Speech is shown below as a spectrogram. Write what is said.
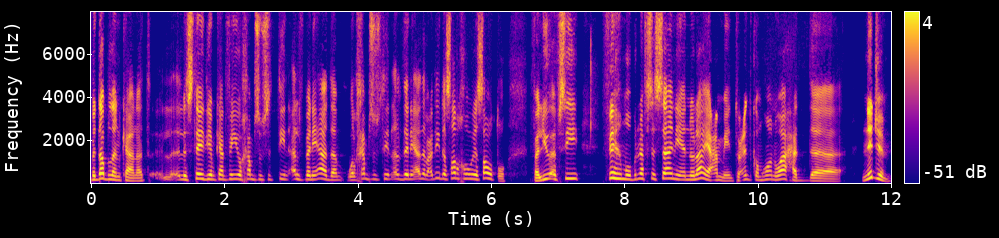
بدبلن كانت. ال- ال stadium كان فيه 65 ألف بني آدم وال 65 ألف بني آدم قاعدين يصرخوا ويصوتوا. فال UFC فهموا بنفس الثانية إنه لا يا عمي أنتم عندكم هون واحد آه، نجم.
